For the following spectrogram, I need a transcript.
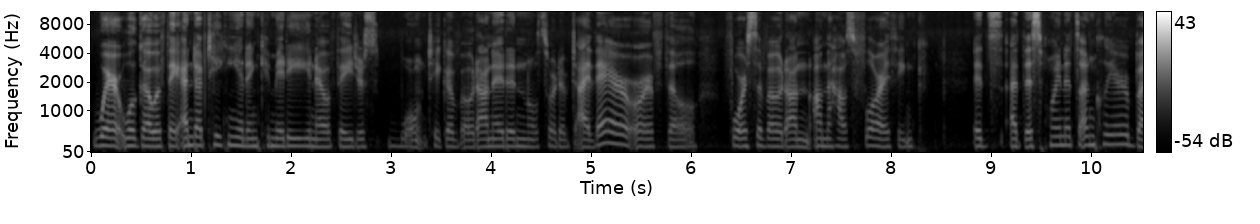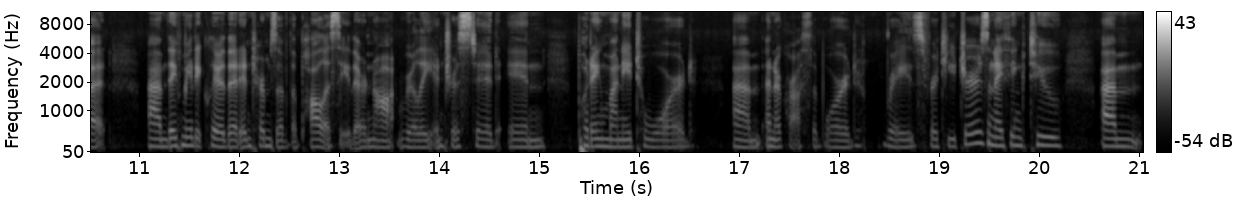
where it will go if they end up taking it in committee. You know, if they just won't take a vote on it and it'll sort of die there, or if they'll force a vote on on the House floor. I think it's at this point it's unclear, but um, they've made it clear that in terms of the policy, they're not really interested in putting money toward um, an across the board raise for teachers. And I think too, um,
